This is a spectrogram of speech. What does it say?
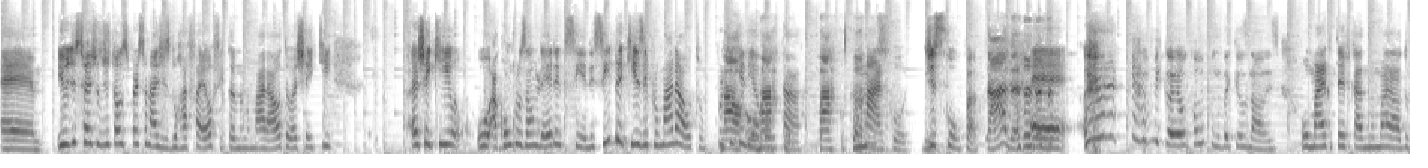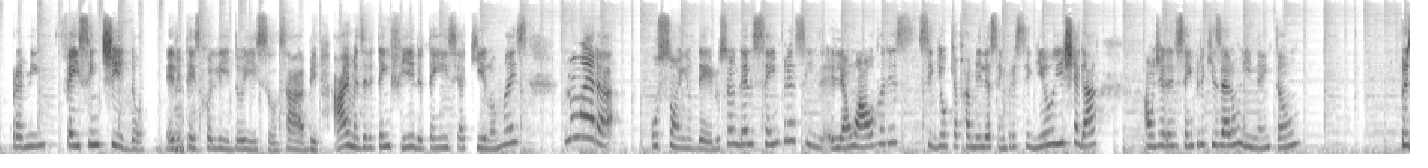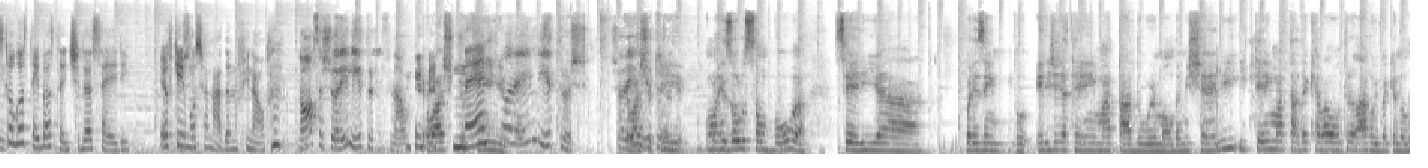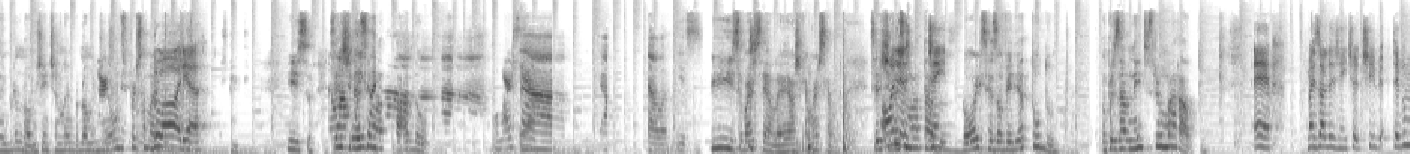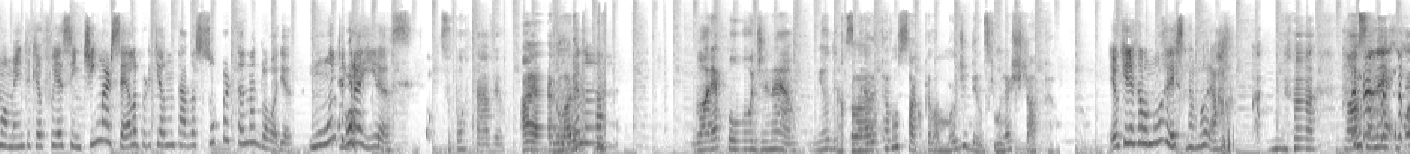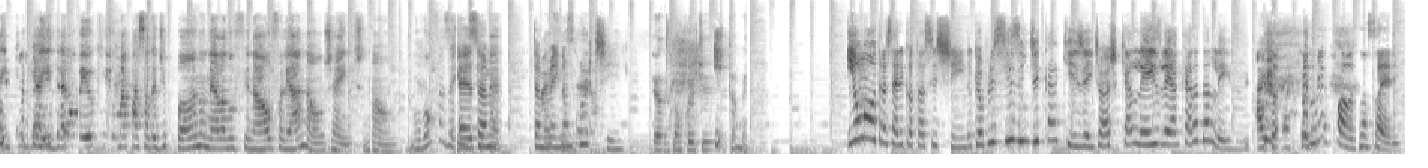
É... E o desfecho de todos os personagens, do Rafael ficando no mar alto, eu achei que achei que o, a conclusão dele, sim, ele sempre quis ir pro Mar Alto. Por Mal, que, ele ia Marco, voltar? Marco Campos. O Marco. Isso. Desculpa. Nada? É. eu, confundo aqui os nomes. O Marco ter ficado no Mar Alto, pra mim, fez sentido ele ter uhum. escolhido isso, sabe? Ai, mas ele tem filho, tem isso e aquilo. Mas não era o sonho dele. O sonho dele sempre assim, ele é um Álvares, seguiu o que a família sempre seguiu e chegar onde eles sempre quiseram ir, né? Então, por isso que eu gostei bastante da série. Eu fiquei emocionada no final. Nossa, chorei litros no final. Eu acho que, né? que chorei litros. Chorei eu litros. acho que uma resolução boa seria por exemplo, eles já terem matado o irmão da Michelle e terem matado aquela outra lá, ruiva, que eu não lembro o nome. Gente, eu não lembro o nome de nenhum dos personagens. Glória! Isso. Se Não, eles a tivessem ruiva matado. O É Marcelo. a... é a- ela, isso. Isso, Marcela, é, acho que é Marcela. Se eles Olha, tivessem matado gente- os dois, resolveria tudo. Não precisava nem destruir o Maralto. É, mas olha, gente, eu tive. Teve um momento que eu fui assim, Tim Marcela, porque eu não tava suportando a Glória. Muito traíra. Insuportável. Ah, é, a Glória, não- Glória pôde, né? Meu Deus a do céu. Glória tava um saco, pelo amor de Deus, que mulher chata. Eu queria que ela morresse, na moral. Nossa, né? E aí, deram meio que uma passada de pano nela no final. Eu falei, ah, não, gente, não. Não vou fazer É, eu isso. tam- né? Também não fizeram. curti. Eu não curti E- também. E uma outra série que eu tô assistindo, que eu preciso indicar aqui, gente. Eu acho que a Leslie é a cara da Leslie. Ai, to- todo mundo fala dessa série.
